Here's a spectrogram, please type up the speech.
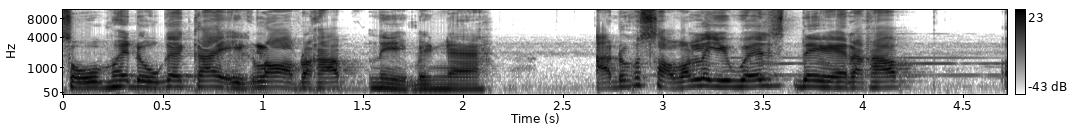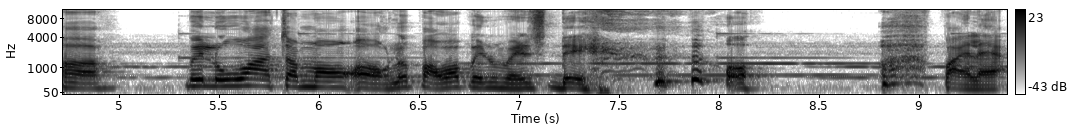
ซูมให้ดูใกล้ๆอีกรอบนะครับ นี่เป็นไงอนุสาวรีย์เวนส์เดย์นะครับ เออไม่รู้ว่าจะมองออกหรือเปล่าว่าเป็นเวนส์เดย์ไปแล้ว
